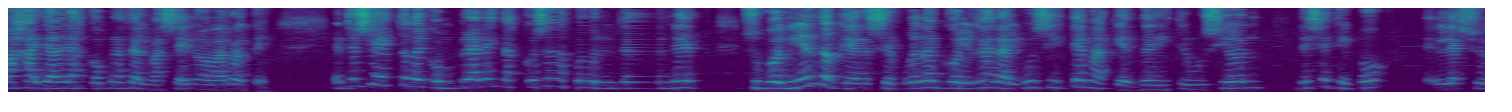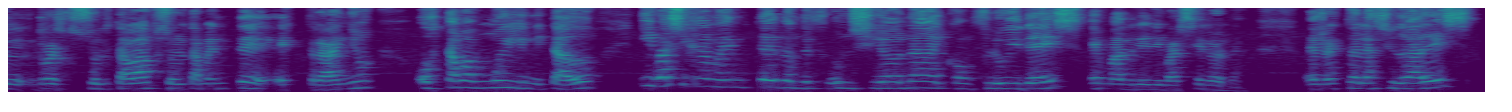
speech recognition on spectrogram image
más allá de las compras de almacén o abarrote. Entonces, esto de comprar estas cosas por Internet, suponiendo que se puedan colgar algún sistema de distribución de ese tipo, les resultaba absolutamente extraño o estaba muy limitado y básicamente donde funciona con fluidez en Madrid y Barcelona. El resto de las ciudades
